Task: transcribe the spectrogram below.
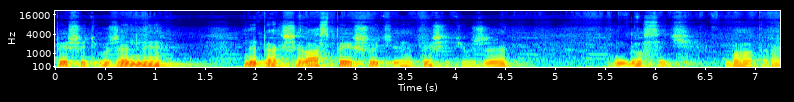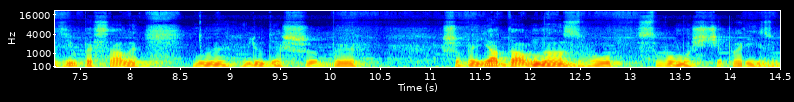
пишуть уже не, не перший раз пишуть, пишуть уже досить багато разів писали люди, щоб, щоб я дав назву своєму щепорізу.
